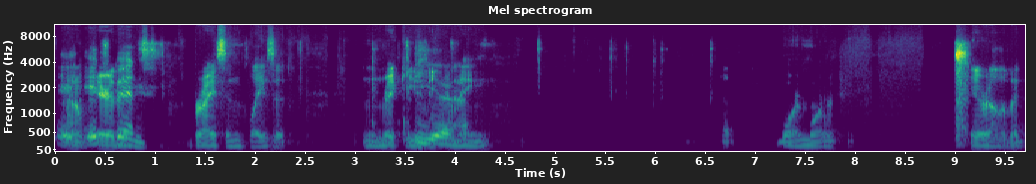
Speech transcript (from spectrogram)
It, don't it's care that Bryson plays it and Rickie's Yeah. becoming more and more irrelevant.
